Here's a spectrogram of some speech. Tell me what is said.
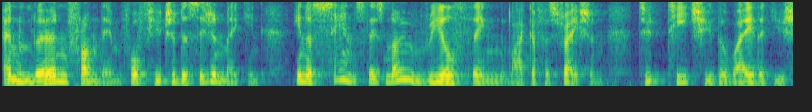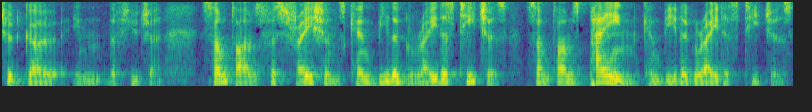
and learn from them for future decision making. In a sense, there's no real thing like a frustration to teach you the way that you should go in the future. Sometimes frustrations can be the greatest teachers, sometimes pain can be the greatest teachers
